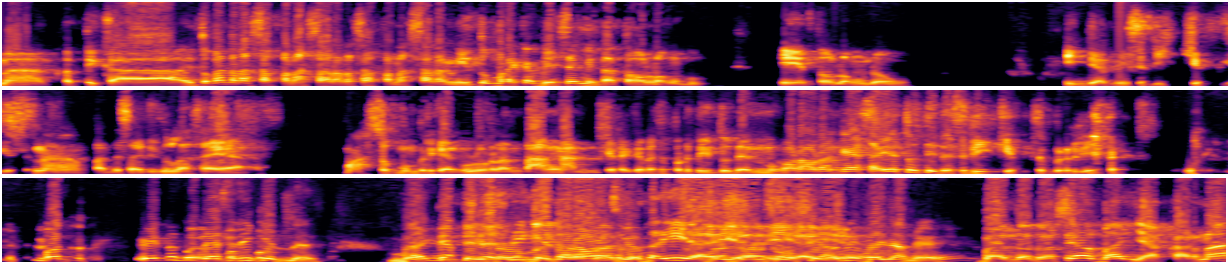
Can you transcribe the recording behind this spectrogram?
Nah ketika itu kan rasa penasaran rasa penasaran itu mereka biasanya minta tolong bu. Eh tolong dong pinjami sedikit gitu. Nah pada saat itulah saya masuk memberikan uluran tangan kira-kira seperti itu. Dan orang-orang kayak saya itu tidak sedikit sebenarnya. Itu tidak sedikit deh. Banyak tidak sedikit orang-orang seperti iya iya iya, sosial iya. banyak ya? Bantuan sosial banyak karena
